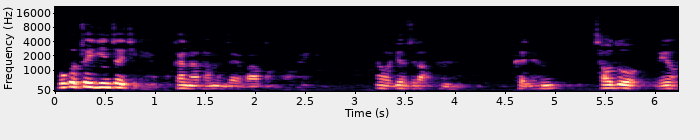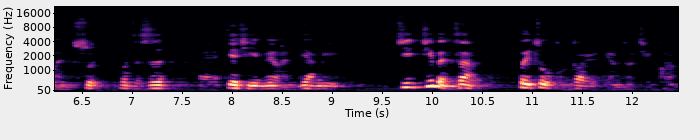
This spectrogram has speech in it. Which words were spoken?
不过最近这几年，我看到他们在花广告费，那我就知道，嗯，可能操作没有很顺，或者是呃业绩没有很亮丽。基基本上会做广告有两种情况，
